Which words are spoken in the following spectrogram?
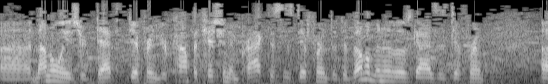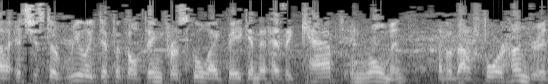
uh, not only is your depth different, your competition in practice is different, the development of those guys is different. Uh, it's just a really difficult thing for a school like Bacon that has a capped enrollment of about 400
